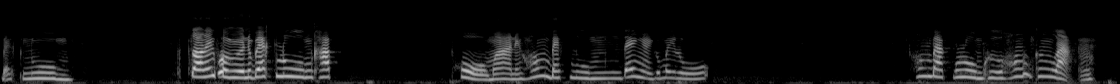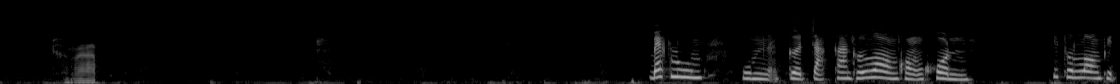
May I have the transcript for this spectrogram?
แบ็กรูม ตอนนี้ผมอยู่ในแบ็กรูมครับ โผล่มาในห้องแบ็กรูมได้ไงก็ไม่รู้ ห้องแบ็กรูมคือห้องข้างหลัง ครับแบ็กรูมรูมเนี่ยเกิดจากการทดลองของคน ที่ทดลองผิด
